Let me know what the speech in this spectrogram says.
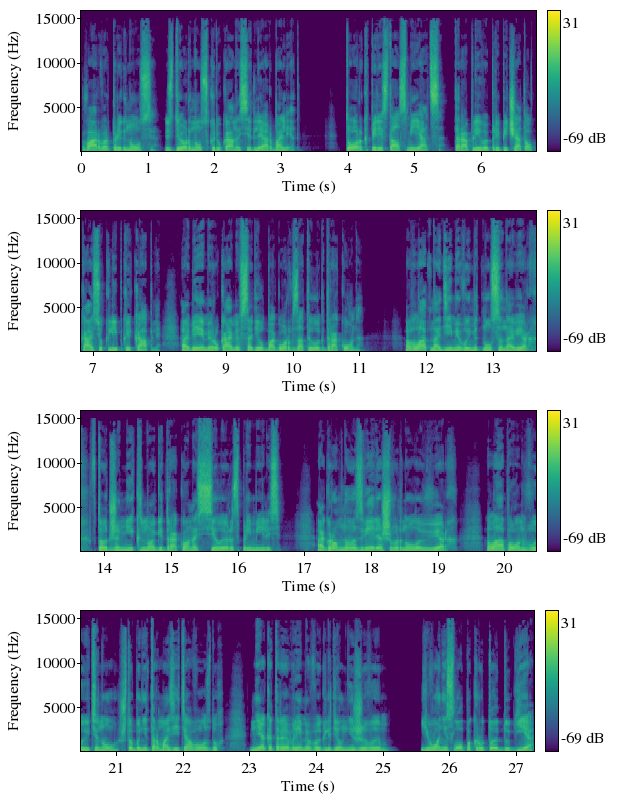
Варвар пригнулся, сдернул с крюка на седле арбалет. Торг перестал смеяться, торопливо припечатал Касю к липкой капле, обеими руками всадил багор в затылок дракона. Влад на Диме выметнулся наверх, в тот же миг ноги дракона с силой распрямились. Огромного зверя швырнуло вверх. Лапы он вытянул, чтобы не тормозить о воздух. Некоторое время выглядел неживым, его несло по крутой дуге,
